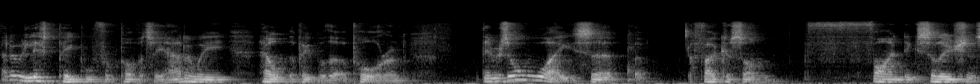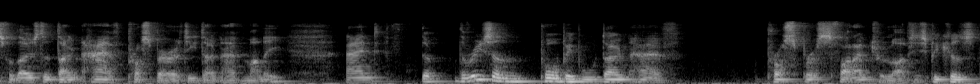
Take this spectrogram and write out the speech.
how do we lift people from poverty? How do we help the people that are poor? And there is always a, a focus on finding solutions for those that don't have prosperity, don't have money. And the, the reason poor people don't have prosperous financial lives is because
